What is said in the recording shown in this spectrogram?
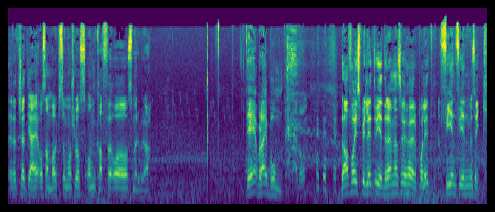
rett og slett jeg og Sandbakk som må slåss om kaffe og smørbrød. Det blei bom. Da får vi spille litt videre mens vi hører på litt fin, fin musikk.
